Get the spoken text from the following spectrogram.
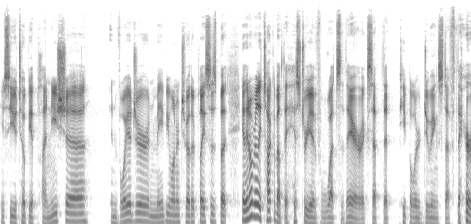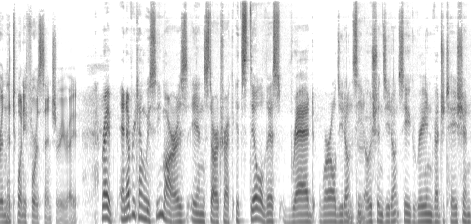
You see Utopia Planitia in Voyager and maybe one or two other places. But yeah, they don't really talk about the history of what's there, except that people are doing stuff there in the 24th century, right? Right. And every time we see Mars in Star Trek, it's still this red world. You don't mm-hmm. see oceans, you don't see green vegetation.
